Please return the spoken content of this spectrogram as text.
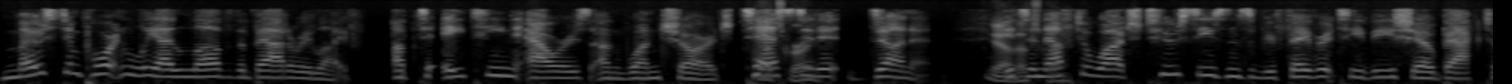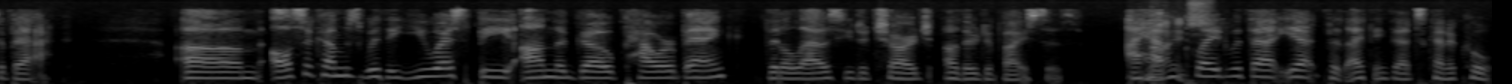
Most importantly, I love the battery life. Up to 18 hours on one charge. Tested it, done it. Yeah, it's enough great. to watch two seasons of your favorite TV show back to back. Um, also comes with a USB on the go power bank that allows you to charge other devices. I haven't played with that yet, but I think that's kind of cool.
